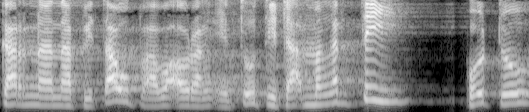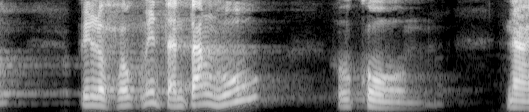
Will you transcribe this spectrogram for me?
karena Nabi tahu bahwa orang itu tidak mengerti bodoh bil hukmi tentang hu, hukum. Nah,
